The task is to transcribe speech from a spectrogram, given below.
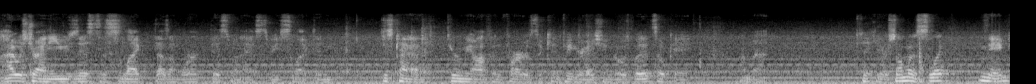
I was trying to use this to select, doesn't work. This one has to be selected. Just kind of threw me off as far as the configuration goes, but it's okay. I'm not particular. So I'm going to select MIG.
